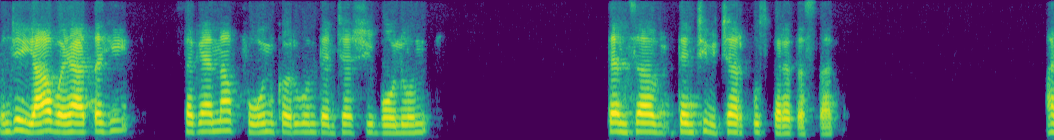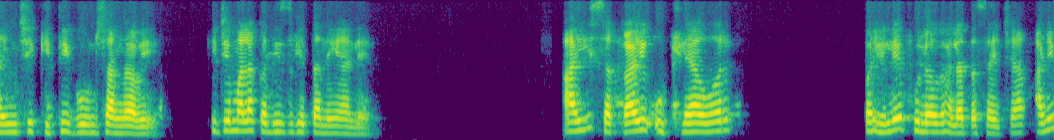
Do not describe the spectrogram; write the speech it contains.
म्हणजे या वयातही सगळ्यांना फोन करून त्यांच्याशी बोलून त्यांचा त्यांची विचारपूस करत असतात. आईंचे किती गुण सांगावे की जे मला कधीच घेता नाही आले. आई सकाळी उठल्यावर पहिले फुलं घालत असायच्या आणि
